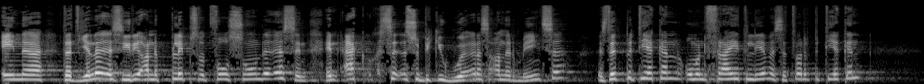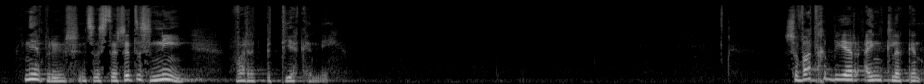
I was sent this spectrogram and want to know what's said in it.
en uh dat julle is hierdie ander plebs wat vol sonde is en en ek is so 'n bietjie hoër as ander mense? Is dit beteken om in vryheid te lewe? Is dit wat dit beteken? Nee broers en susters, dit is nie wat dit beteken nie. So wat gebeur eintlik in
